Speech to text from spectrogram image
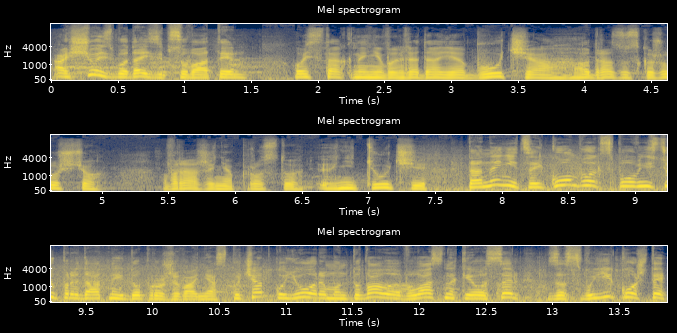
а щось бодай зіпсувати. Ось так нині виглядає Буча. Одразу скажу, що Враження просто гнітючі. Та нині цей комплекс повністю придатний до проживання. Спочатку його ремонтували власники осель за свої кошти,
